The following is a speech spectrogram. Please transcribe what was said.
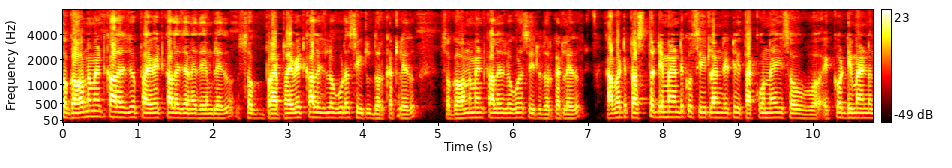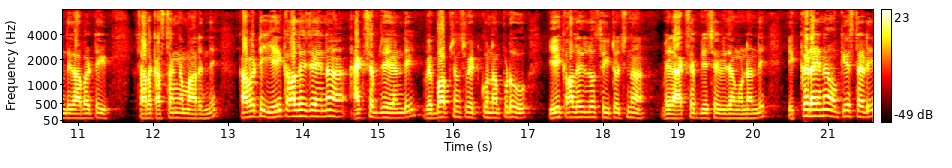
so government college private college అనేది ఏం లేదు. సో ప్రైవేట్ కాలేజ్లో కూడా సీట్లు దొరకట్లేదు. సో గవర్నమెంట్ కాలేజ్లో కూడా సీట్లు దొరకట్లేదు. కాబట్టి ప్రస్తుత డిమాండ్కు సీట్లు అనేటివి తక్కువ ఉన్నాయి. సో ఎక్కువ డిమాండ్ ఉంది కాబట్టి చాలా కష్టంగా మారింది. కాబట్టి ఏ కాలేజ్ అయినా యాక్సెప్ట్ చేయండి. వెబ్ ఆప్షన్స్ పెట్టుకున్నప్పుడు ఏ కాలేజీలో సీట్ వచ్చినా మీరు యాక్సెప్ట్ చేసే విధంగా ఉండండి. ఎక్కడైనా ఒకే స్టడీ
